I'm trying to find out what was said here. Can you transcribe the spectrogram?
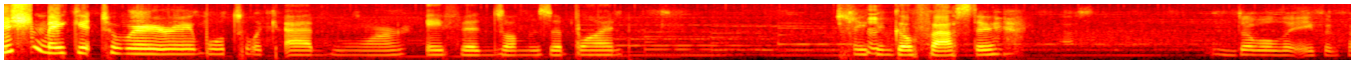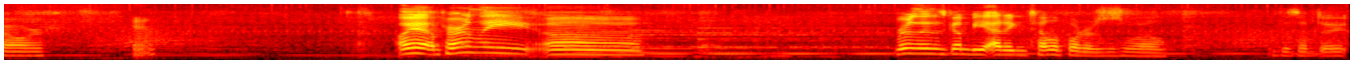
They should make it to where you're able to like add more aphids on the zip line. So you can go faster. Double the aphid power. Yeah. Oh yeah, apparently, uh... Apparently there's gonna be adding teleporters as well. With this update.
